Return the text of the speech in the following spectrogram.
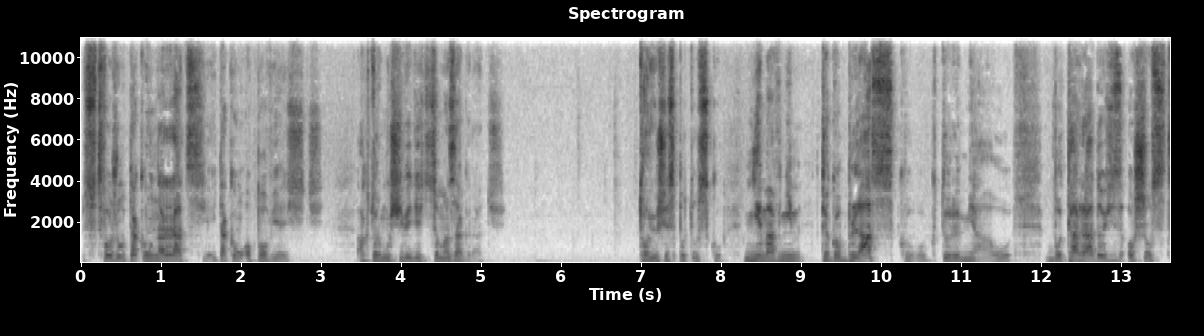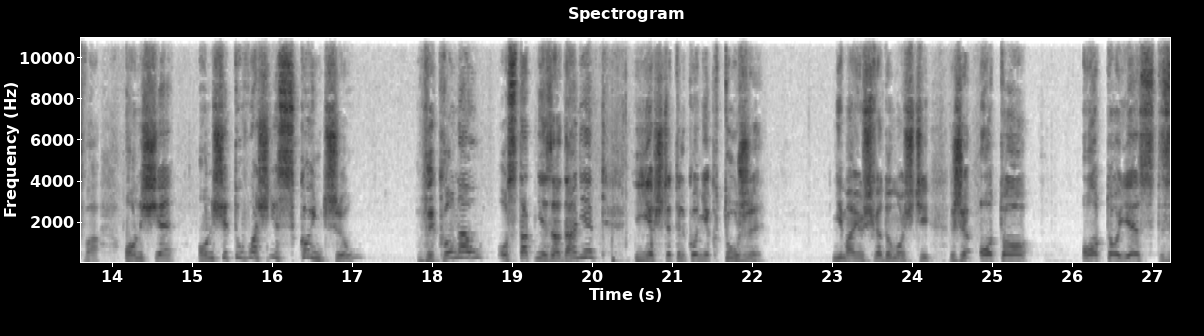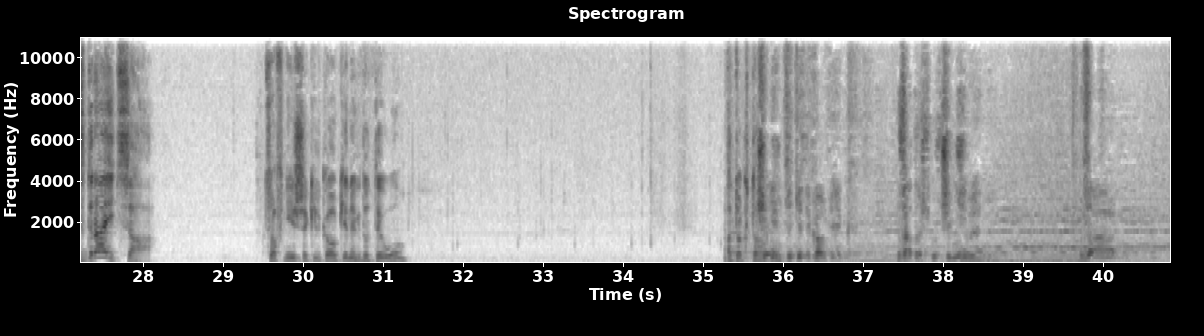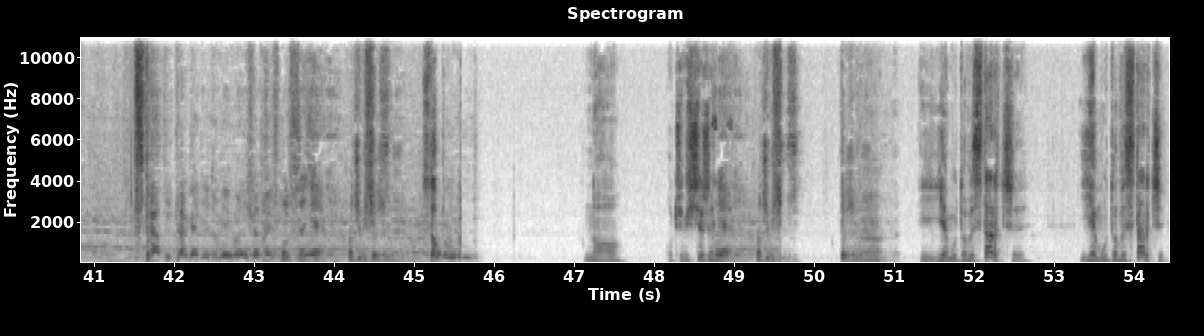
stworzył taką narrację i taką opowieść, aktor musi wiedzieć, co ma zagrać. To już jest po Tusku. Nie ma w nim tego blasku, który miał, bo ta radość z oszustwa, on się, on się tu właśnie skończył, wykonał ostatnie zadanie i jeszcze tylko niektórzy nie mają świadomości, że oto, oto jest zdrajca. Cofnij jeszcze kilka okienek do tyłu. A to kto? Czy Niemcy kiedykolwiek zadośćuczyniły za straty i tragedię II wojny światowej w Polsce? Nie. Oczywiście, że nie. Stop. No, oczywiście, że Nie. nie. Oczywiście, że nie. I jemu to wystarczy. Jemu to wystarczy.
